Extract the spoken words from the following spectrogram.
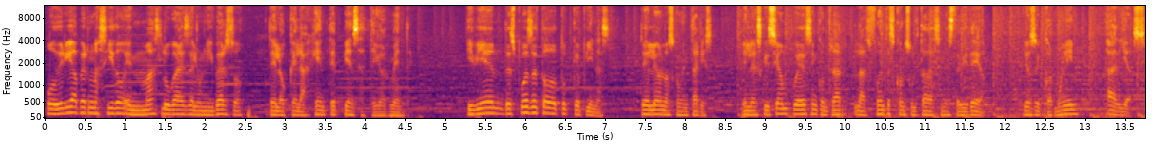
podría haber nacido en más lugares del universo de lo que la gente piensa anteriormente. Y bien, después de todo, ¿tú qué opinas? Te leo en los comentarios. En la descripción puedes encontrar las fuentes consultadas en este video. Yo soy Cormolín, adiós.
